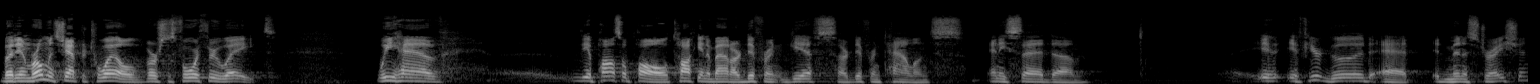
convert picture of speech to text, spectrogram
But in Romans chapter 12, verses 4 through 8, we have the Apostle Paul talking about our different gifts, our different talents. And he said, um, if, if you're good at administration,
